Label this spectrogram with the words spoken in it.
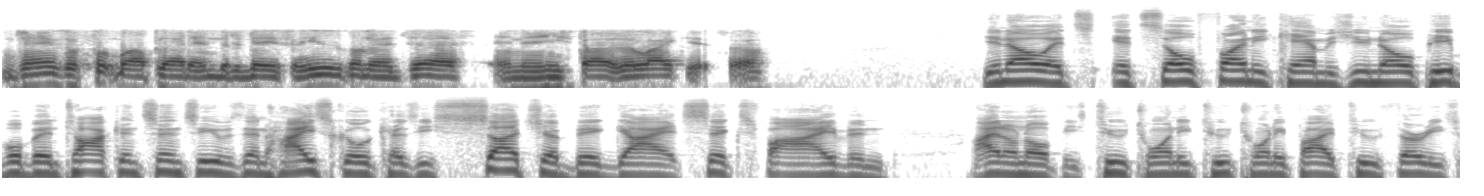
James was a football player at the end of the day, so he was going to adjust, and then he started to like it. So. You know, it's it's so funny, Kam. As you know, people have been talking since he was in high school because he's such a big guy at 6'5", and I don't know if he's 220, 225, 230. He's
